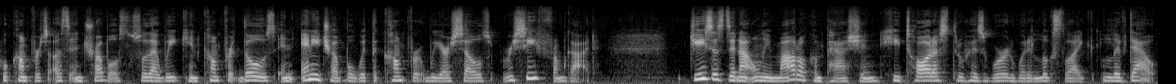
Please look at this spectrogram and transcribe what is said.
who comforts us in troubles, so that we can comfort those in any trouble with the comfort we ourselves receive from God. Jesus did not only model compassion, he taught us through his word what it looks like lived out.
